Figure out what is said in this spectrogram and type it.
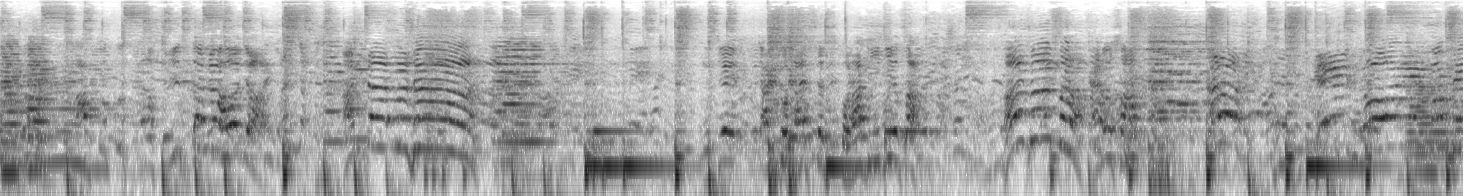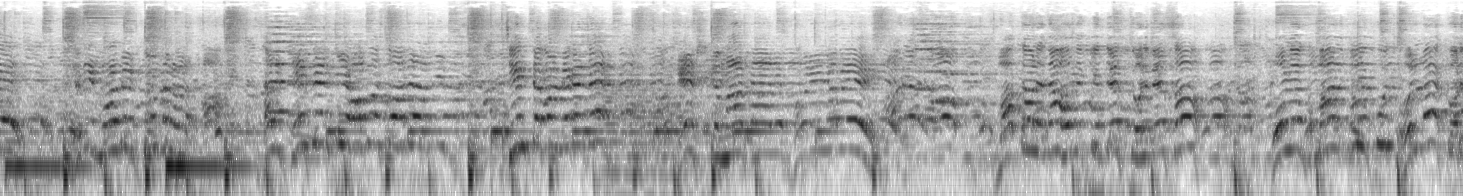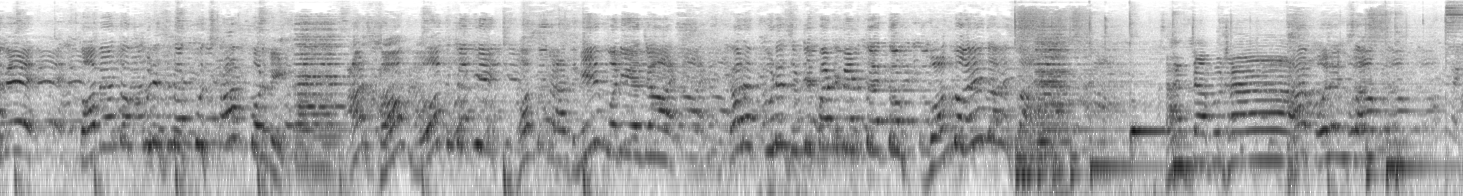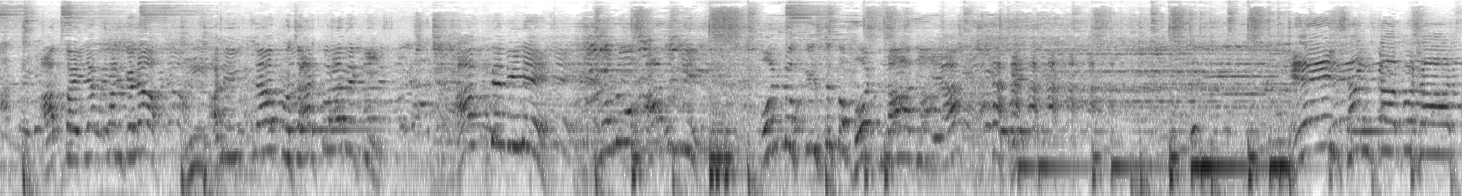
आपको कुछ असुविधा न हो जाए अंडा प्रसाद मुझे चाको लाइसेंस पढ़ा दीजिए साहब हाँ साहब हेलो साहब পুলিশ লোক পুছতাছ করবে। আর সব লোক যদি অত আদমি বলিয়ে যায় কারণ পুলিশ ডিপার্টমেন্ট তো একদম বন্ধ হয়ে যাবে শান্তা প্রসাদ। হ্যাঁ, বলেন সব। आपका इलेक्शन केला अभी इतना प्रचार करा देखी आपके बिने दोनों आदमी उन लोग এই শান্তা প্রসাদ।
